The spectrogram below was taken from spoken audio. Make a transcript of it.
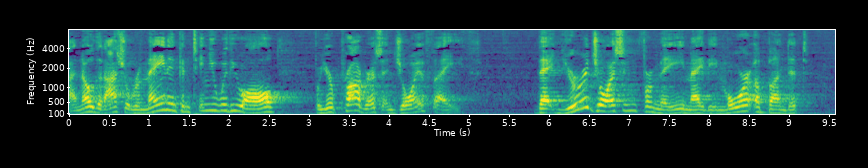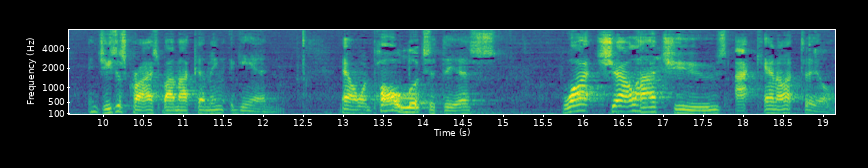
I know that I shall remain and continue with you all for your progress and joy of faith, that your rejoicing for me may be more abundant in Jesus Christ by my coming again. Now, when Paul looks at this, what shall I choose? I cannot tell.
